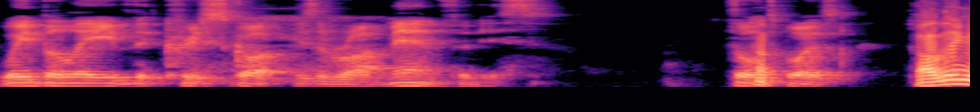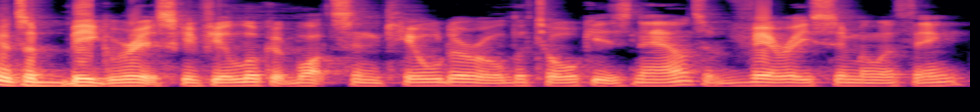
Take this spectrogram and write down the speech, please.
we believe that Chris Scott is the right man for this. Thoughts, boys? I think it's a big risk if you look at what St Kilda or the talk is now. It's a very similar thing.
